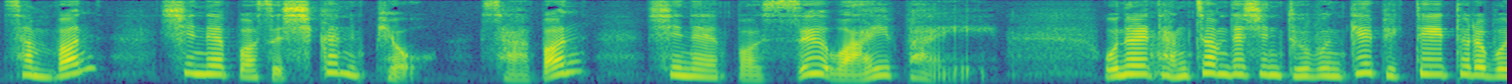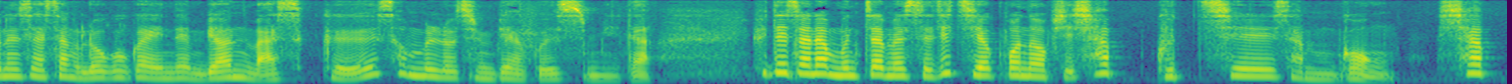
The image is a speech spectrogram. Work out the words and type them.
3번 시내버스 시간표, 4번 시내버스 와이파이. 오늘 당첨되신 두 분께 빅데이터로 보는 세상 로고가 있는 면 마스크 선물로 준비하고 있습니다. 휴대전화 문자 메시지 지역번호 없이 샵 9730, 샵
